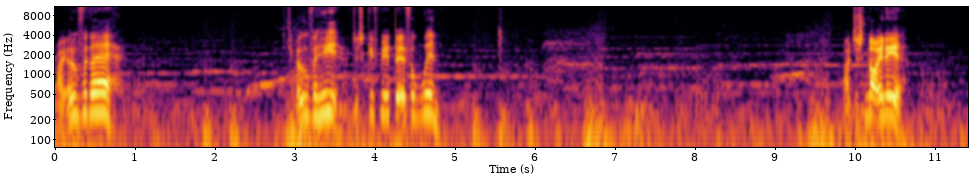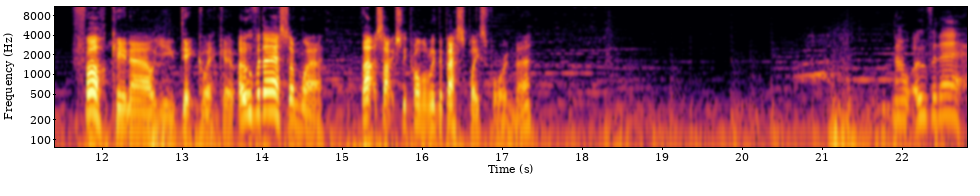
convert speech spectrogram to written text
Right over there. Over here. Just give me a bit of a win. Right, just not in here. Fucking hell, you dick licker. Over there somewhere. That's actually probably the best place for him there. Now over there.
